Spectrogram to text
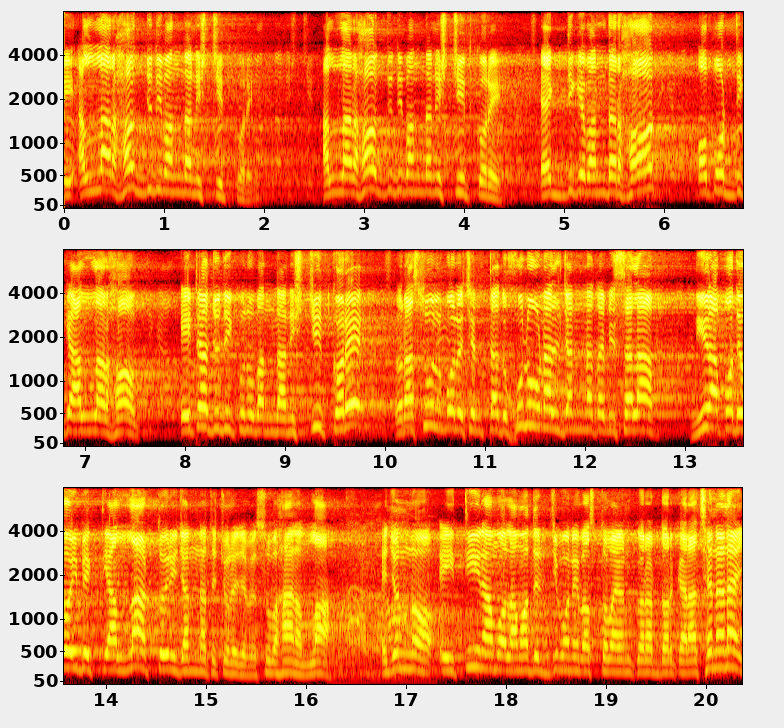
এই আল্লাহর হক যদি বান্দা নিশ্চিত করে, আল্লাহর হক যদি বান্দা নিশ্চিত করে, একদিকে বান্দার হক অপর দিকে আল্লাহর হক। এটা যদি কোনো বান্দা নিশ্চিত করে, রাসূল বলেছেন তাদ হুলুন আল জান্নাত সালাম নিরাপদে ওই ব্যক্তি আল্লাহর তৈরি জান্নাতে চলে যাবে। সুবাহান আল্লাহ এজন্য এই তিন আমল আমাদের জীবনে বাস্তবায়ন করার দরকার আছে না নাই?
